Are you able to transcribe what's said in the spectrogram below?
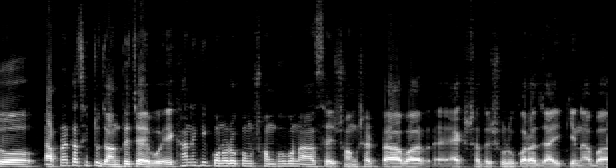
তো আপনার কাছে একটু জানতে চাইব এখানে কি কোনো রকম সম্ভাবনা আছে সংসারটা আবার একসাথে শুরু করা যায় কিনা বা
